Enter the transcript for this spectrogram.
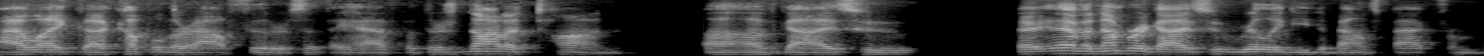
I like a couple of their outfielders that they have, but there's not a ton uh, of guys who they have a number of guys who really need to bounce back from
